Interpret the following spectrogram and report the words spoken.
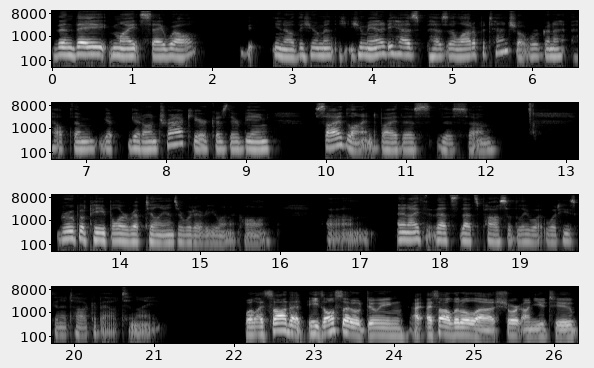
then they might say, well, you know, the human humanity has has a lot of potential. We're going to help them get get on track here because they're being sidelined by this this um, group of people or reptilians or whatever you want to call them. Um, and I th- that's that's possibly what what he's going to talk about tonight. well i saw that he's also doing i, I saw a little uh, short on youtube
